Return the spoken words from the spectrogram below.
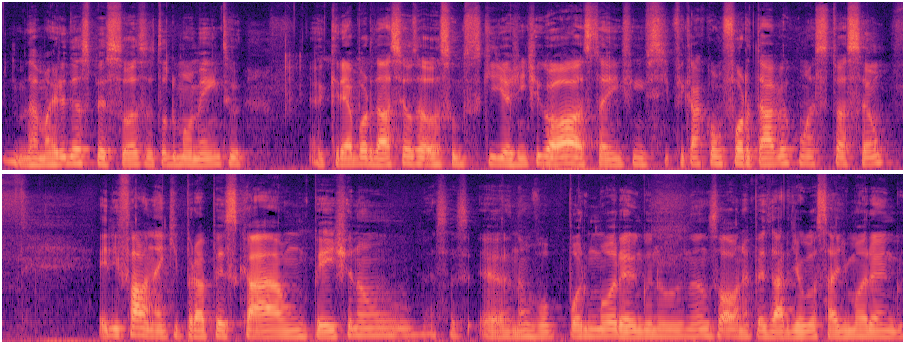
da maioria das pessoas a todo momento, eu queria abordar seus assuntos que a gente gosta, enfim, ficar confortável com a situação. Ele fala, né, que para pescar um peixe não, essa, eu não vou pôr um morango no, no anzol, né, apesar de eu gostar de morango.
